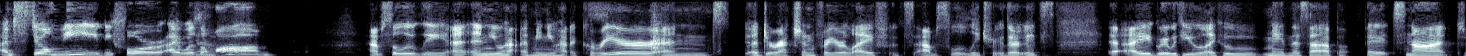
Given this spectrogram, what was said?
I'm still me before I was yeah. a mom. Absolutely. And, and you, ha- I mean, you had a career and a direction for your life. It's absolutely true. There, it's, I agree with you. Like, who made this up? It's not.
